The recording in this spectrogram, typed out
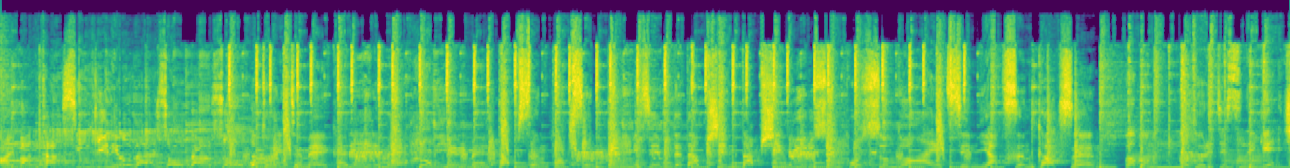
Ay bak Tahsin geliyorlar soldan soldan. Otoriteme, kariyerime, her yerime. Tapsın tapsın benim izimde tapşin tapşin. Yürüsün koşsun dua etsin yatsın kalksın. Babamın otoritesini geç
